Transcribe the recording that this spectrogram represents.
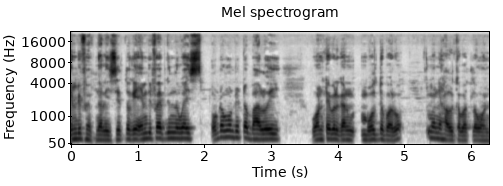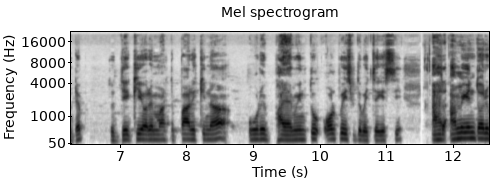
এমবি ফাইভ না তো এমবি ফাইভ কিন্তু গাইস মোটামুটি একটা ভালোই ওয়ান টেপের গান বলতে পারো। মানে হালকা পাতলা ওয়ান টেপ তো দেখি ওরে মারতে পারে কি না ওরে ভাই, আমি কিন্তু অল্প স্পিডে বেঁচে গেছি। আর আমি কিন্তু ওরে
